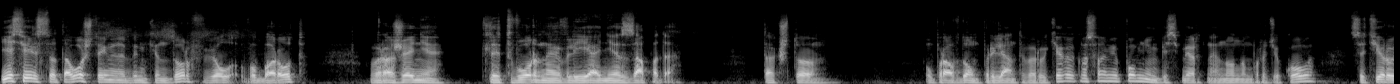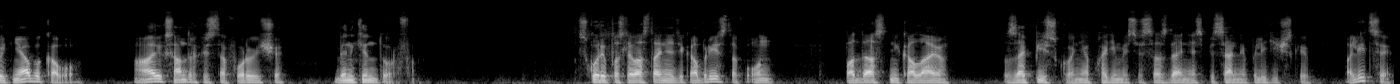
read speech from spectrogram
Есть свидетельство того, что именно Бенкендорф ввел в оборот выражение «тлетворное влияние Запада». Так что управдом бриллиантовой руке, как мы с вами помним, бессмертная Нонна Мурдюкова цитирует не абы кого, а Александра Христофоровича Бенкендорфа. Вскоре после восстания декабристов он подаст Николаю записку о необходимости создания специальной политической полиции.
